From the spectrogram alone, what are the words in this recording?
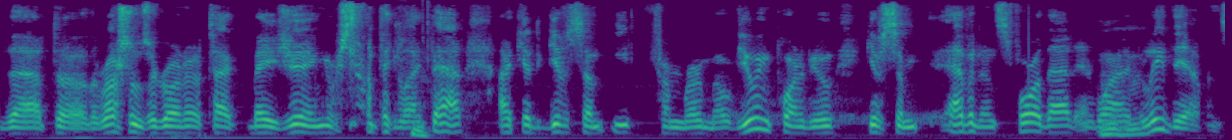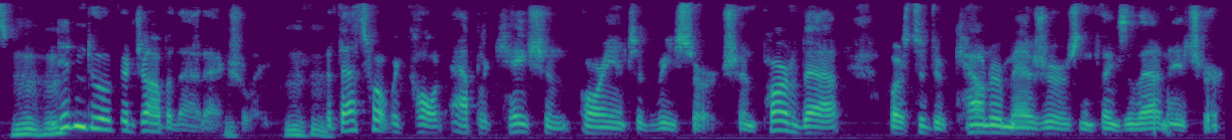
that uh, the Russians are going to attack Beijing or something like that, I could give some, from a remote viewing point of view, give some evidence for that and why mm-hmm. I believe the evidence. Mm-hmm. We didn't do a good job of that actually, mm-hmm. but that's what we call application oriented research. And part of that was to do countermeasures and things of that nature.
